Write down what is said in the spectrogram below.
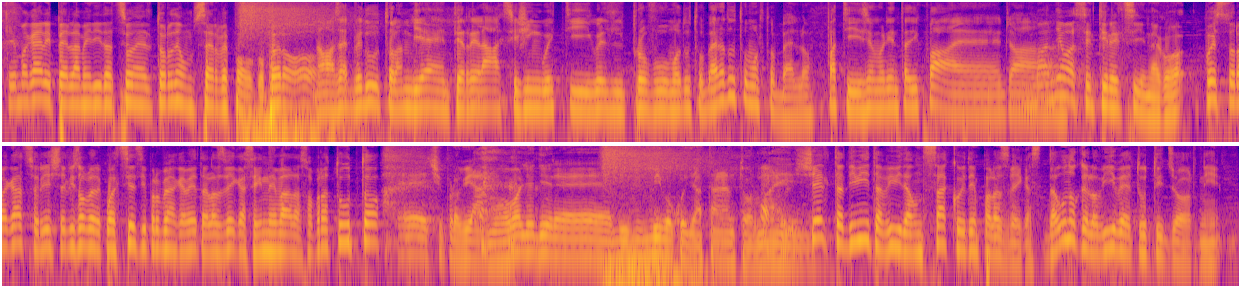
Che magari per la meditazione del torneo non serve poco, però. No, serve tutto l'ambiente, il relax, i cinguetti, il profumo, tutto era tutto molto bello. Infatti siamo orientati qua e già. Ma andiamo a sentire il sindaco. Questo ragazzo riesce a risolvere qualsiasi problema che avete a Las Vegas e in Nevada soprattutto. Eh, ci proviamo, voglio dire, vivo qui da tanto ormai. Ecco, scelta di vita vivi da un sacco di tempo a Las Vegas, da uno che lo vive tutti i giorni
